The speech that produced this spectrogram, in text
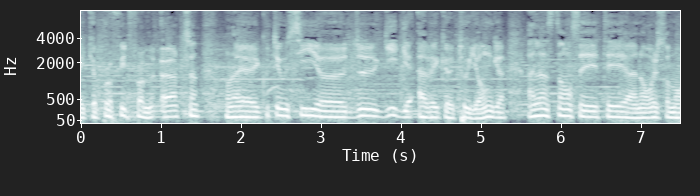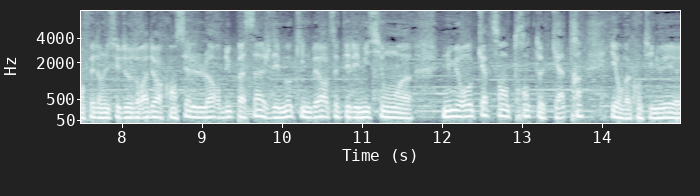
Avec Profit from Earth. On a écouté aussi euh, deux gigs avec euh, Too Young. À l'instant, c'était un enregistrement fait dans les studios de Radio Arc-en-Ciel lors du passage des Mockingbirds. C'était l'émission euh, numéro 434. Et on va continuer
